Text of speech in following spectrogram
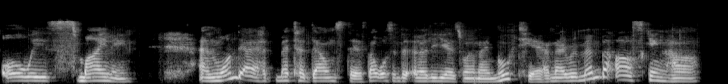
always smiling. And one day I had met her downstairs. That was in the early years when I moved here. And I remember asking her,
